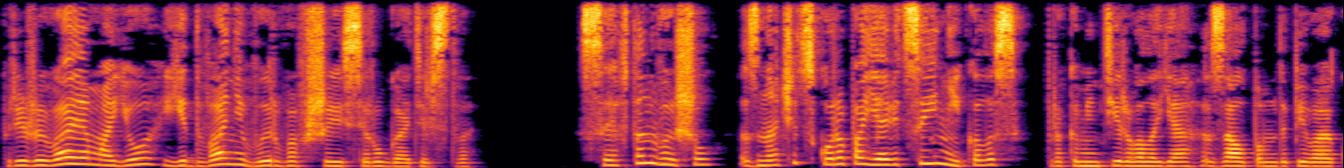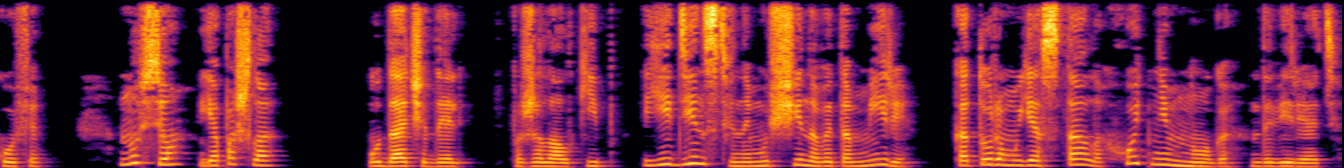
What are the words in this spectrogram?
прерывая мое едва не вырвавшееся ругательство. «Сефтон вышел, значит, скоро появится и Николас», прокомментировала я, залпом допивая кофе. «Ну все, я пошла». «Удачи, Дель», — пожелал Кип, единственный мужчина в этом мире, которому я стала хоть немного доверять.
